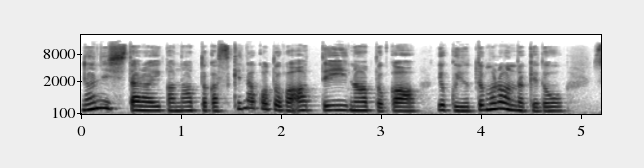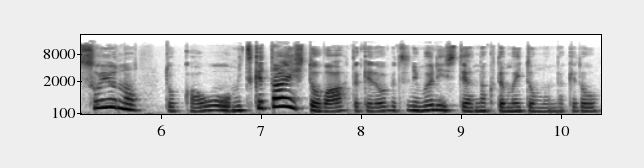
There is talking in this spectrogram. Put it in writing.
何したらいいかなとか好きなことがあっていいなとかよく言ってもらうんだけどそういうのとかを見つけたい人はだけど別に無理してやんなくてもいいと思うんだけど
